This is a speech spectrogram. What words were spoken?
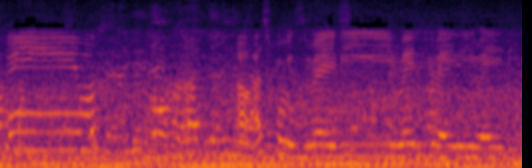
cream. Our ice cream is ready ready ready ready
